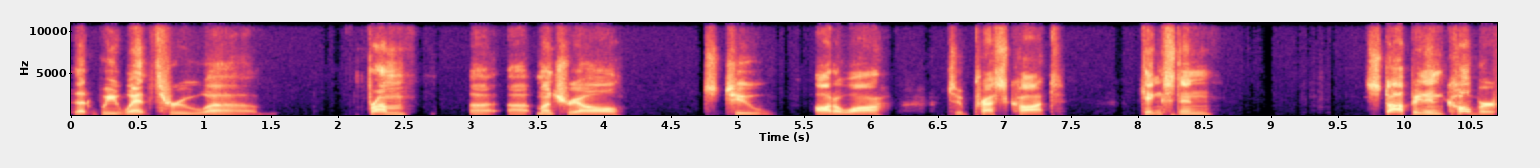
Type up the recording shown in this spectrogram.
that we went through uh, from uh, uh, Montreal to Ottawa to Prescott, Kingston, stopping in Cobourg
